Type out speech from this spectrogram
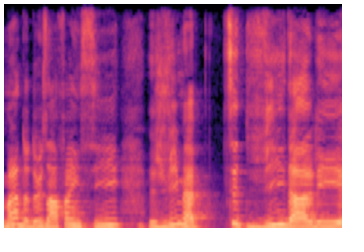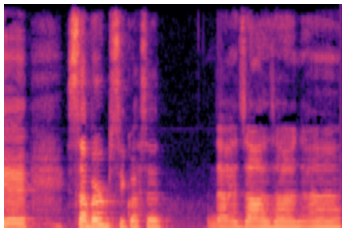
mère de deux enfants ici. Je vis ma petite vie dans les euh, suburbs, c'est quoi ça? Dans, dans un. euh,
